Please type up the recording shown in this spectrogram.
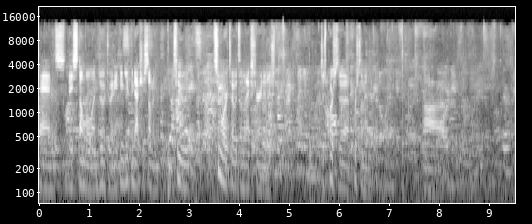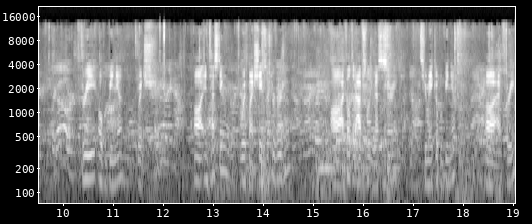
and they stumble and don't do anything, you can actually summon two two more toads on the next turn and just just push the push them in. Uh, three Opabinia, which uh, in testing with my Shapeshifter version, uh, I felt it absolutely necessary to make Opabinia uh, at three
